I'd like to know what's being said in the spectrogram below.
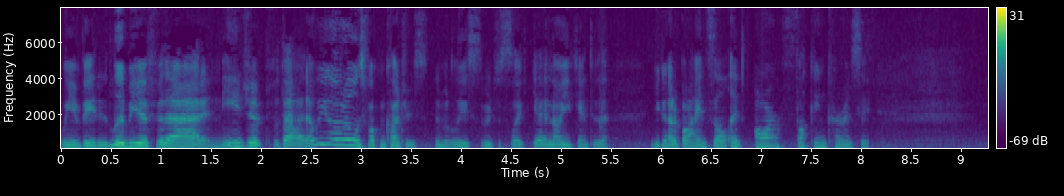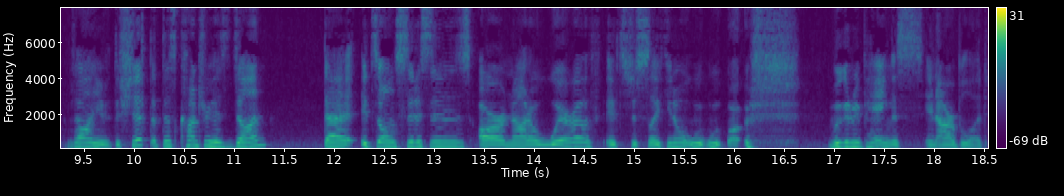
we invaded Libya for that, and Egypt for that. And we go to all those fucking countries in the Middle East. We're just like, yeah, no, you can't do that. You gotta buy and sell in our fucking currency. I'm telling you, the shit that this country has done that its own citizens are not aware of, it's just like, you know, we, we, we're gonna be paying this in our blood.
